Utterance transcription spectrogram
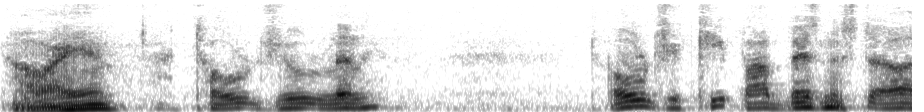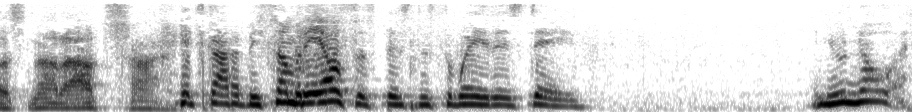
How are you? I told you, Lily. Told you keep our business to us, not outside. It's got to be somebody else's business the way it is, Dave. And you know it.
